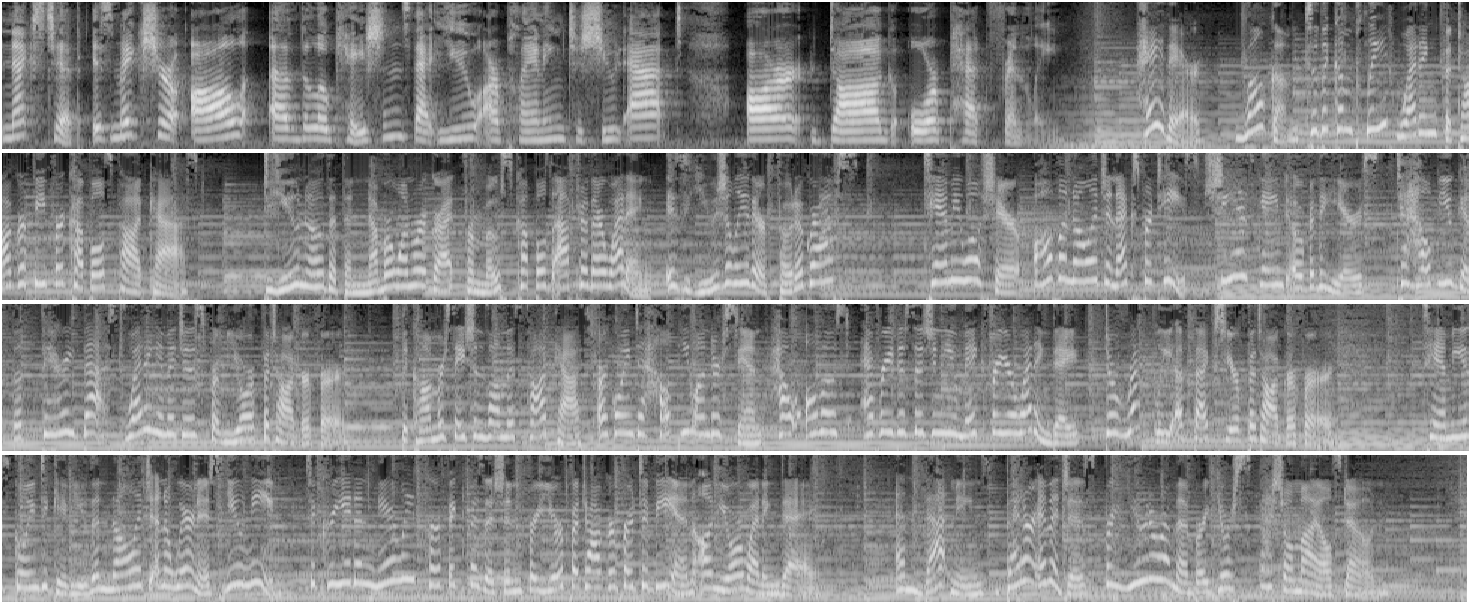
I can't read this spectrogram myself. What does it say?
Next tip is make sure all of the locations that you are planning to shoot at are dog or pet friendly. Hey there! Welcome to the Complete Wedding Photography for Couples podcast. Do you know that the number one regret for most couples after their wedding is usually their photographs? Tammy will share all the knowledge and expertise she has gained over the years to help you get the very best wedding images from your photographer. The conversations on this podcast are going to help you understand how almost every decision you make for your wedding day directly affects your photographer. Tammy is going to give you the knowledge and awareness you need to create a nearly perfect position for your photographer to be in on your wedding day. And that means better images for you to remember your special milestone.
